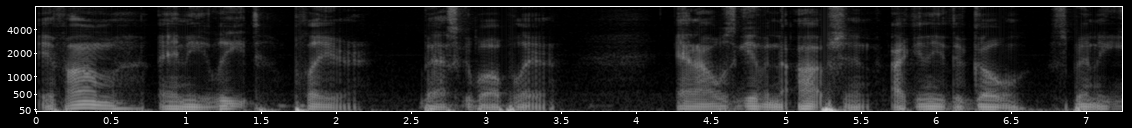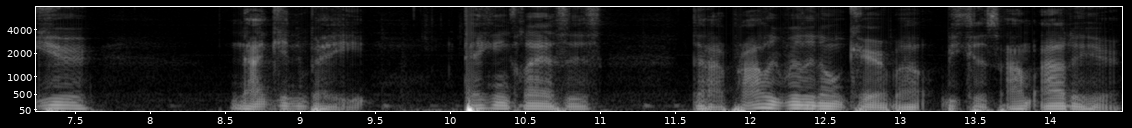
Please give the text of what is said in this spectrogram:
if I'm an elite player, basketball player, and I was given the option, I can either go spend a year not getting paid, taking classes, that I probably really don't care about because I'm out of here.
